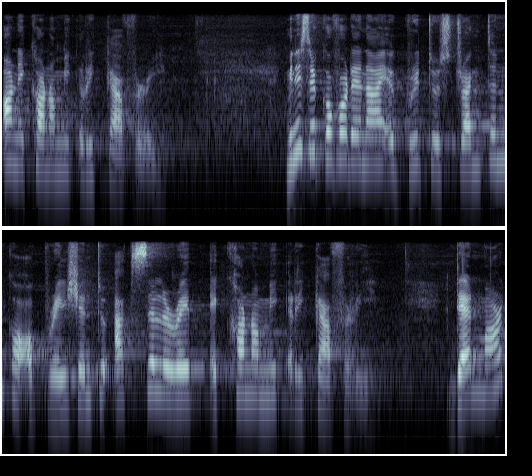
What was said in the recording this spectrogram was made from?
on economic recovery. Minister Kofod and I agreed to strengthen cooperation to accelerate economic recovery. Denmark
